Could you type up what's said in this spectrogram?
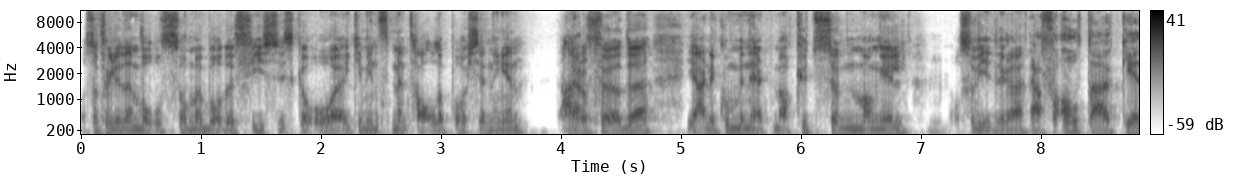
Og selvfølgelig den voldsomme både fysiske og ikke minst mentale påkjenningen. Det er å føde, gjerne kombinert med akutt søvnmangel osv. Ja, for alt er jo ikke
